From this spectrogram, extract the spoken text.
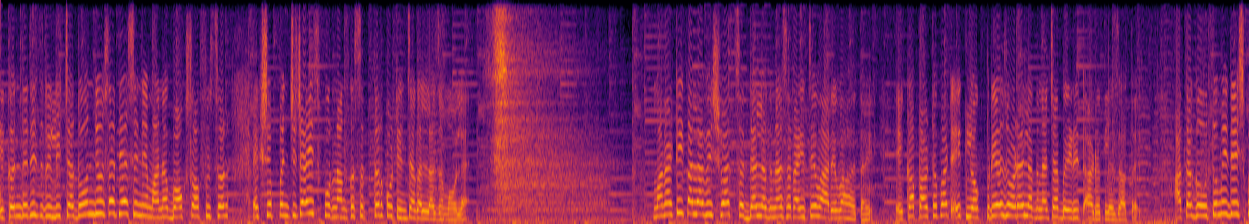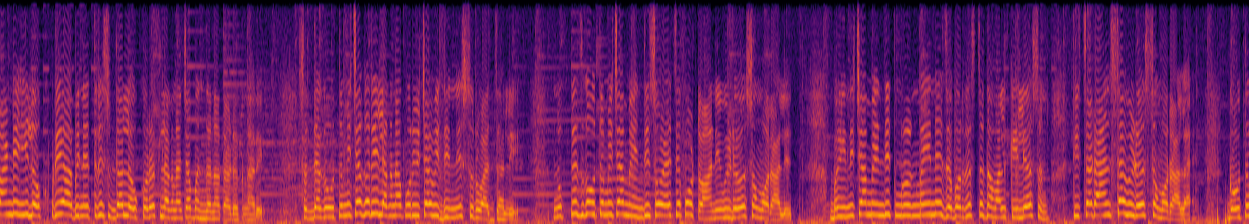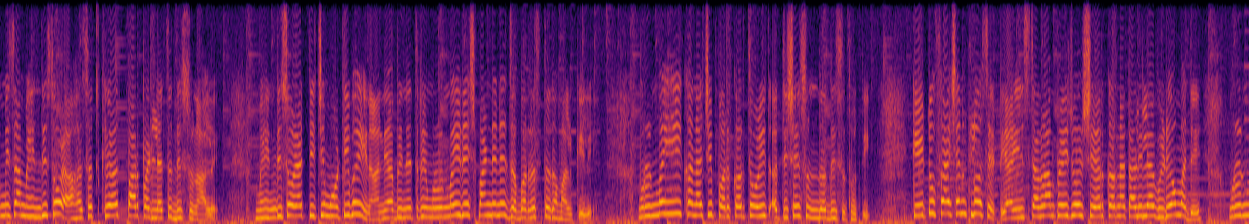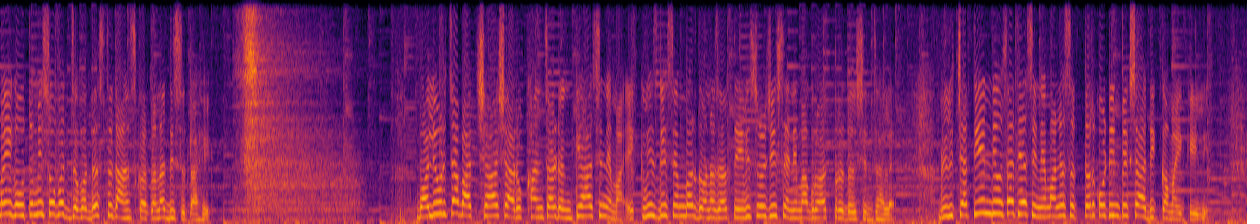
एकंदरीत रिलीजच्या दोन दिवसात या सिनेमानं बॉक्स ऑफिसवर एकशे पंचेचाळीस पूर्णांक सत्तर कोटींचा गल्ला जमवलाय. मराठी कलाविश्वात सध्या लग्नासराईचे वारे वाहत आहे. एका पाठोपाठ एक लोकप्रिय जोड्या लग्नाच्या बेडीत अडकल्या जात आहेत. आता गौतमी देशपांडे ही लोकप्रिय अभिनेत्री सुद्धा लवकरच लग्नाच्या बंधनात अडकणार. आहे सध्या गौतमीच्या घरी लग्नापूर्वीच्या विधींनी सुरुवात झाली. नुकतेच गौतमीच्या मेहंदी सोहळ्याचे फोटो आणि व्हिडिओ समोर आलेत. बहिणीच्या मेहंदीत मृण्मयीने जबरदस्त धमाल केली असून तिचा डान्सचा व्हिडिओ समोर आलाय. गौतमीचा मेहंदी सोहळा हसत खेळत पार पडल्याचं दिसून आलंय. मेहंदी सोहळ्यात तिची मोठी बहीण आणि अभिनेत्री मृण्मयी देशपांडेने जबरदस्त धमाल केली. मृण्मयी ही खणाची परकर चोळीत अतिशय सुंदर दिसत होती. के टू फॅशन क्लोसेट या इंस्टाग्राम पेजवर शेअर करण्यात आलेल्या व्हिडिओमध्ये मृण्मयी गौतमीसोबत जबरदस्त डान्स करताना दिसत आहे. बॉलिवूडचा बादशहा शाहरुख खानचा डंकी हा सिनेमा एकवीस डिसेंबर दोन हजार तेवीस रोजी सिनेमागृहात प्रदर्शित झालाय. रिलीजच्या तीन दिवसात या सिनेमानं सत्तर कोटींपेक्षा अधिक कमाई केली.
